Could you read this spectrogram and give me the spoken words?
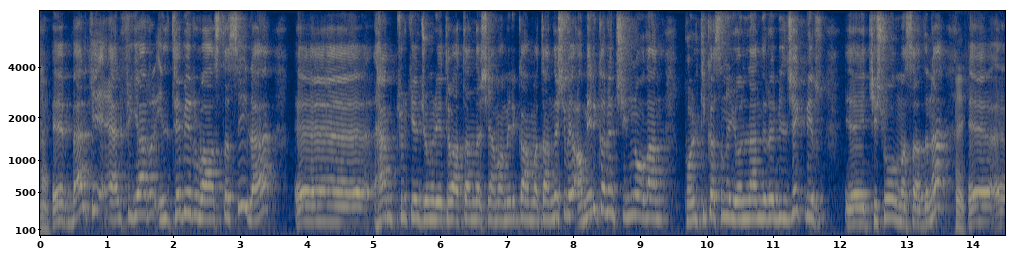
Evet. E, belki Elfigar İltebir vasıtasıyla e, hem Türkiye Cumhuriyeti vatandaşı hem Amerikan vatandaşı ve Amerika'nın Çinli olan politikasını yönlendirebilecek bir kişi olması adına Peki. e, e,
